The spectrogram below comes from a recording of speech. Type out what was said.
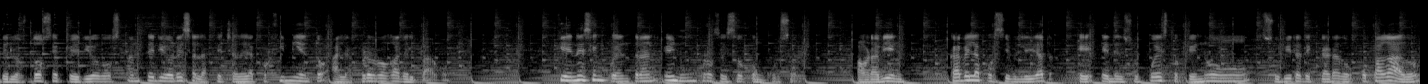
de los 12 periodos anteriores a la fecha del acogimiento a la prórroga del pago, quienes se encuentran en un proceso concursal. Ahora bien, cabe la posibilidad que en el supuesto que no se hubiera declarado o pagado,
